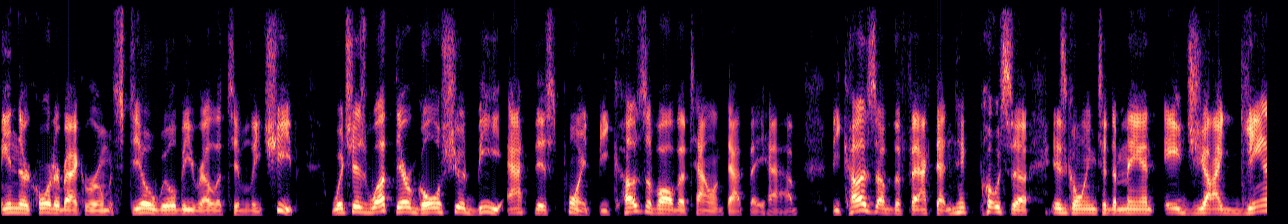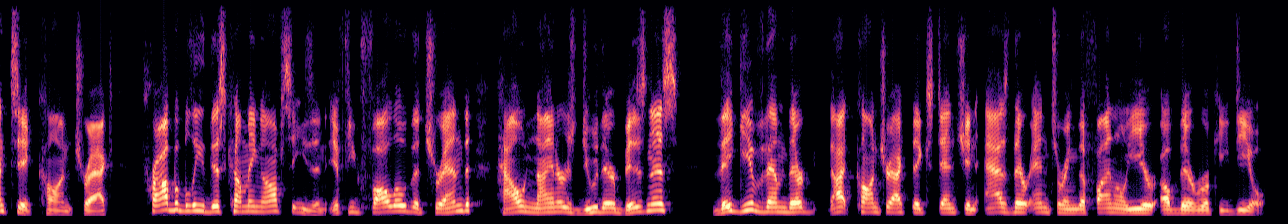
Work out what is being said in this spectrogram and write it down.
in their quarterback room still will be relatively cheap which is what their goal should be at this point because of all the talent that they have, because of the fact that Nick Bosa is going to demand a gigantic contract probably this coming off season. If you follow the trend how Niners do their business, they give them their that contract extension as they're entering the final year of their rookie deal.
